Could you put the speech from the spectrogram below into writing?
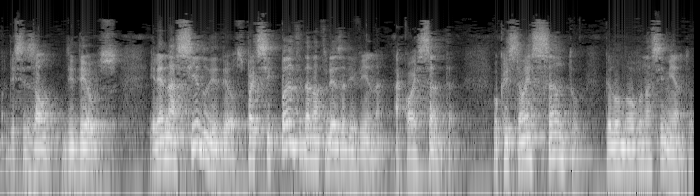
uma decisão de Deus. Ele é nascido de Deus, participante da natureza divina, a qual é santa. O cristão é santo pelo novo nascimento.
